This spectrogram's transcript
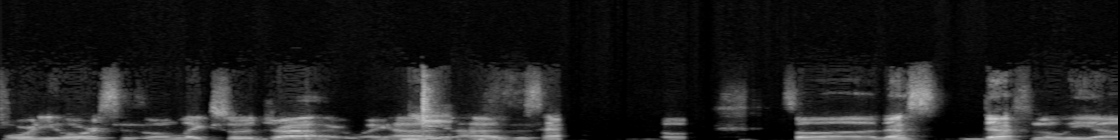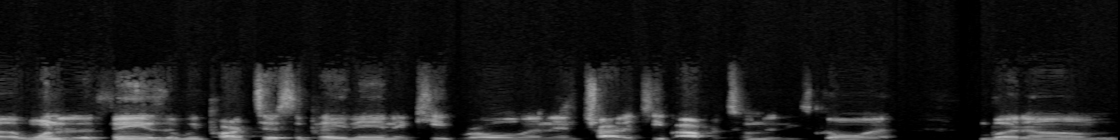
40 horses on Lakeshore Drive. Like how Yeah. how is this happening? So, so uh, that's definitely uh, one of the things that we participate in and keep rolling and try to keep opportunities going. But um,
